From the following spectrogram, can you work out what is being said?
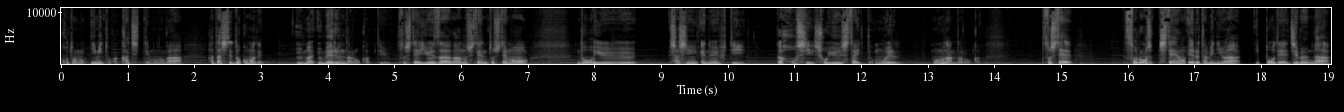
ことの意味とか価値っていうものが果たしてどこまで埋,、ま、埋めるんだろうかっていう。そしてユーザー側の視点としてもどういう写真 NFT が欲しい所有したいって思えるものなんだろうかそしてその視点を得るためには一方で自分が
